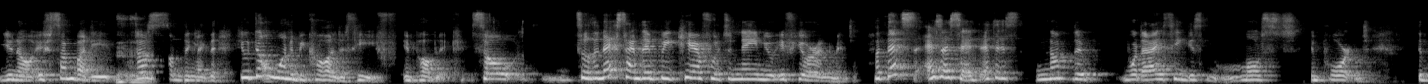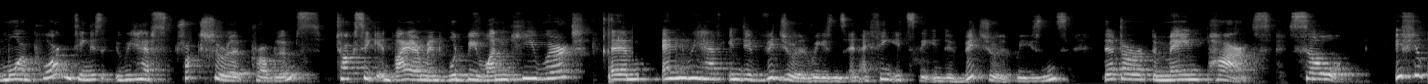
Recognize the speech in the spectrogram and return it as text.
you know if somebody mm-hmm. does something like that you don't want to be called a thief in public. So so the next time they'd be careful to name you if you're an inventor. But that's as i said that is not the what i think is most important. The more important thing is we have structural problems. Toxic environment would be one keyword. Um, and we have individual reasons. And i think it's the individual reasons that are the main parts. So if you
